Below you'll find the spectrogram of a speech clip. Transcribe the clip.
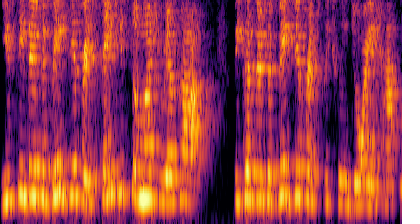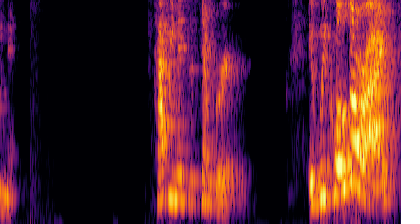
You see, there's a big difference. Thank you so much, Real Talks, because there's a big difference between joy and happiness. Happiness is temporary. If we close our eyes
